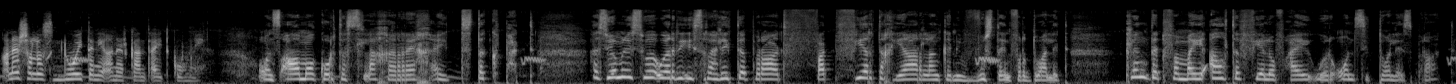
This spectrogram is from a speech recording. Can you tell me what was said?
anders sal ons nooit aan die ander kant uitkom nie. Ons almal kort 'n slag reg uit stukpad. As jy maar so oor die Israeliete praat wat 40 jaar lank in die woestyn verdwaal het, klink dit vir my al te veel of hy oor ons die tolles praat.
